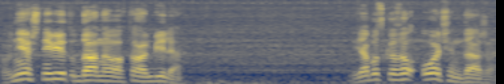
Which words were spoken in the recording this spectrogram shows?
внешний вид у данного автомобиля. Я бы сказал, очень даже.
